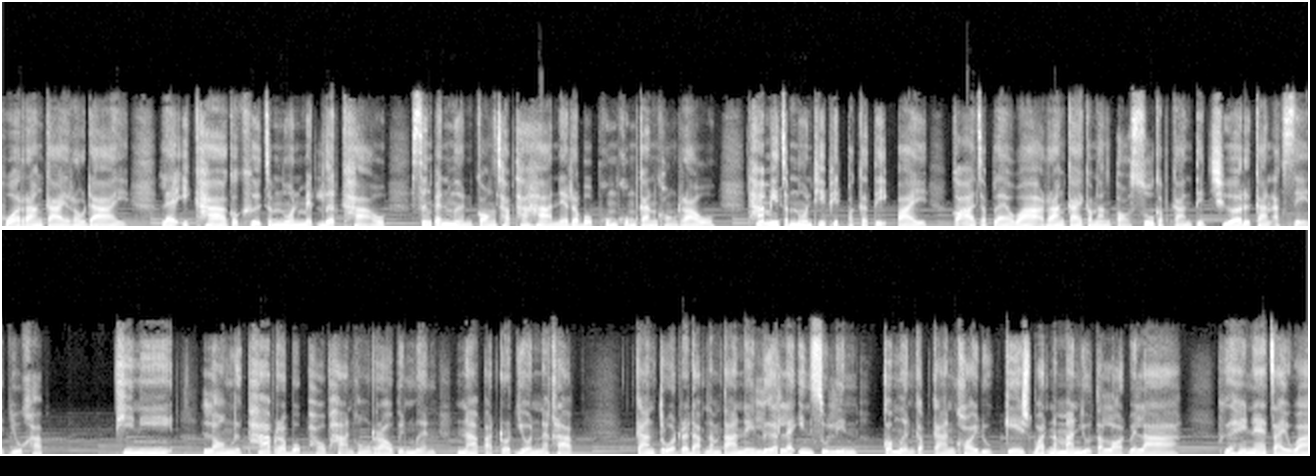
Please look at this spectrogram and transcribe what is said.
ทั่วร่างกายเราได้ และอีกค่าก็คือจำนวนเม็ดเลือดขาว ซึ่งเป็นเหมือนกองทัพทหารในระบบภูมิคุ้มกันของเรา ถ้ามีจำนวนที่ผิดปกติไป ก็อาจจะแปลว่าร่างกายกำลังต่อสู้กับการติดเชื้อหรือการอักเสบอยู่ครับ ทีนี้ลองนึกภาพระบบเผาผลาญของเราเป็นเหมือนหน้าปัดรถยนต์นะครับ การตรวจระดับน้ำตาลในเลือดและอินซูลินก็เหมือนกับการคอยดูเกจวัดน้ำมันอยู่ตลอดเวลา เพื่อให้แน่ใจว่า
